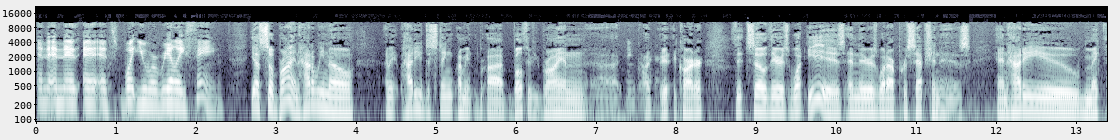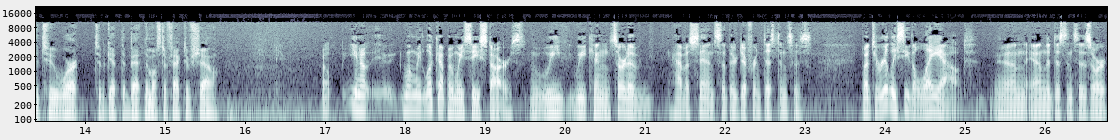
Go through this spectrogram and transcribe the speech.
and and it, it, it's what you were really seeing Yeah. So Brian, how do we know? I mean, how do you distinguish? I mean, uh, both of you, Brian uh, And Carter. uh, Carter. So there's what is, and there's what our perception is, and how do you make the two work to get the be- the most effective show? Well, you know, when we look up and we see stars, we we can sort of have a sense that they're different distances. But to really see the layout and and the distances, or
